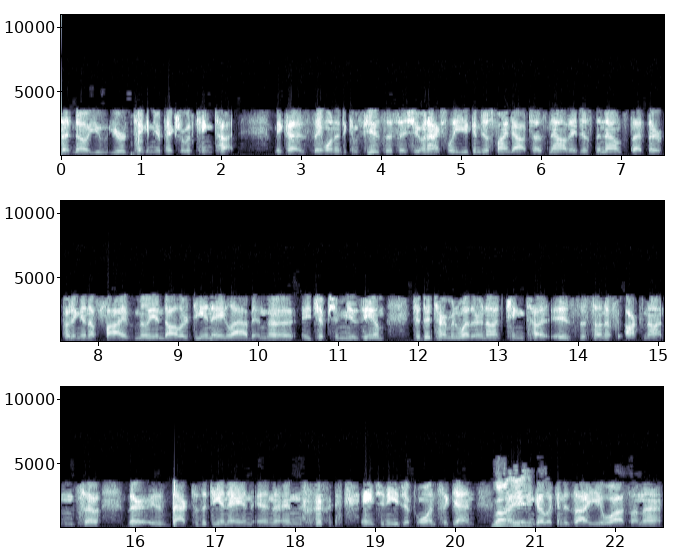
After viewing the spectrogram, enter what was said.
said, no, you, you're taking your picture with King Tut because they wanted to confuse this issue. And actually, you can just find out just now. They just announced that they're putting in a $5 million DNA lab in the Egyptian Museum to determine whether or not King Tut is the son of Akhenaten. So they're back to the DNA in, in, in ancient Egypt once again. Well, uh, you can go look into Zahi Hawass on that.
